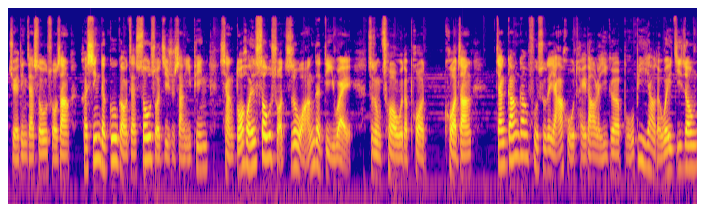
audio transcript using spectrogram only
决定在搜索上和新的 Google 在搜索技术上一拼，想夺回搜索之王的地位。这种错误的破扩张，将刚刚复苏的雅虎推到了一个不必要的危机中。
